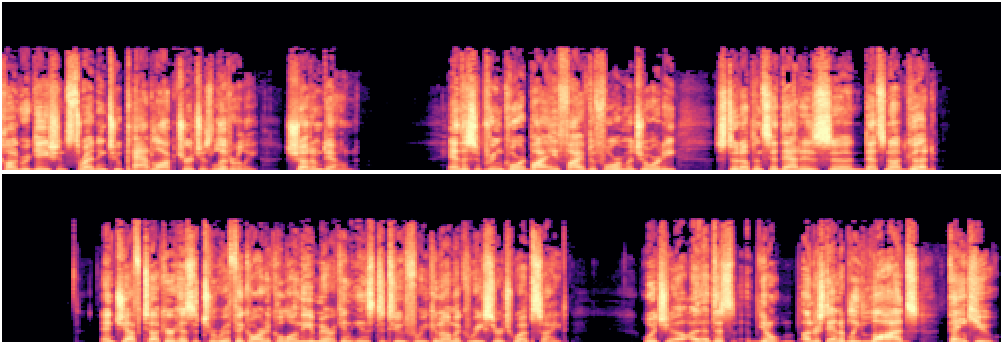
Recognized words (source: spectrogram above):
congregations, threatening to padlock churches, literally shut them down. And the Supreme Court, by a five to four majority, stood up and said that is uh, that's not good. And Jeff Tucker has a terrific article on the American Institute for Economic Research website which uh, this you know understandably lauds thank you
